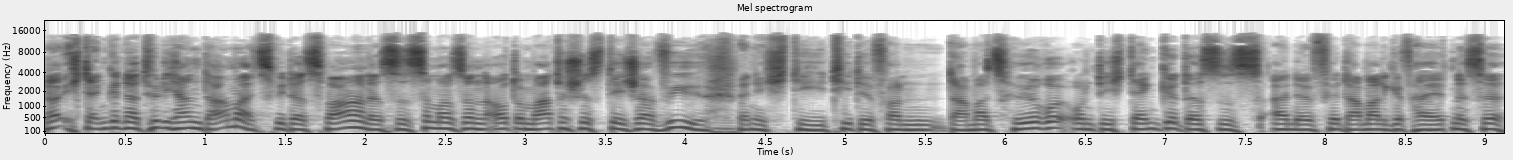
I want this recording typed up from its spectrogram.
Na, ich denke natürlich an damals, wie das war. Das ist immer so ein automatisches Déjà-vu, wenn ich die Titel von damals höre. Und ich denke, dass es eine für damalige Verhältnisse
